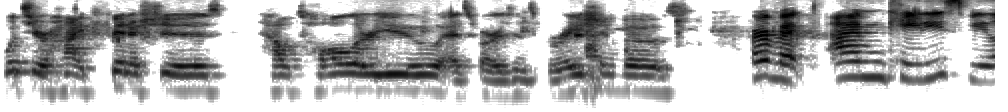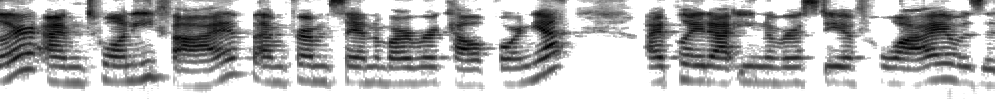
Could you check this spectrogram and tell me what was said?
What's your high finishes? How tall are you as far as inspiration goes? Perfect. I'm Katie Spieler. I'm 25. I'm from Santa Barbara, California. I played at University of Hawaii. I was a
